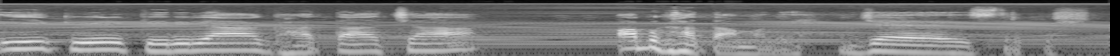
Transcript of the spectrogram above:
एक वेळ केलेल्या घाताच्या अपघातामध्ये. जय श्रीकृष्ण.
